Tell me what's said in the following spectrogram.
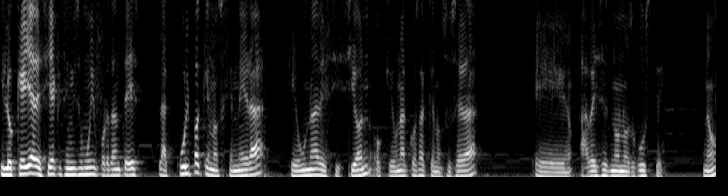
Y lo que ella decía que se me hizo muy importante es la culpa que nos genera que una decisión o que una cosa que nos suceda eh, a veces no nos guste, ¿no?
